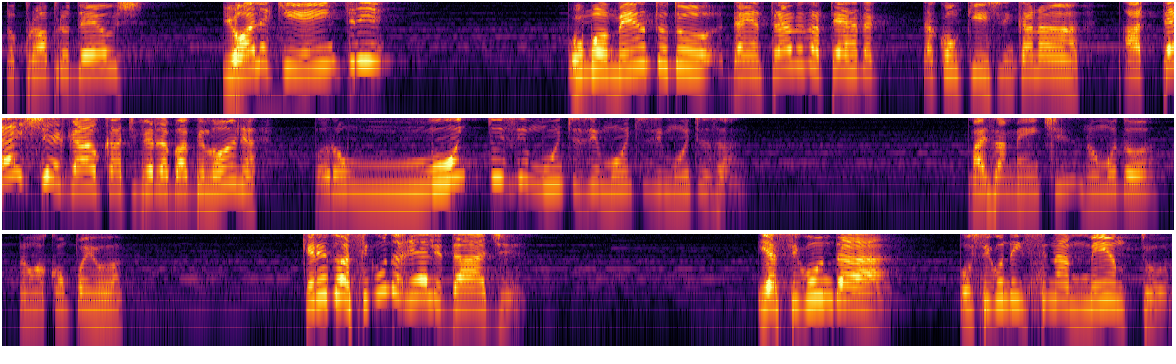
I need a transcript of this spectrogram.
no próprio Deus. E olha que entre o momento do, da entrada da terra da, da conquista em Canaã até chegar ao cativeiro da Babilônia, foram muitos e muitos e muitos e muitos anos. Mas a mente não mudou, não acompanhou. Querido, a segunda realidade e a segunda, o segundo ensinamento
